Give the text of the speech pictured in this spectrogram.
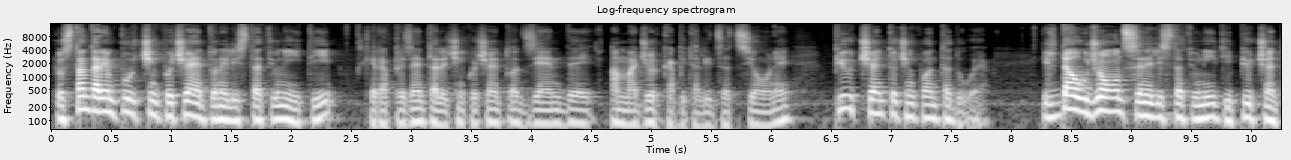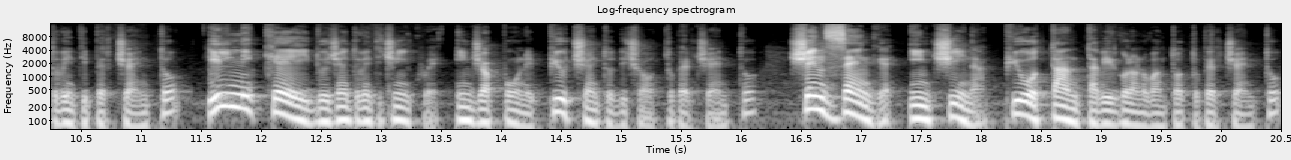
lo Standard Poor's 500 negli Stati Uniti, che rappresenta le 500 aziende a maggior capitalizzazione, più 152%, il Dow Jones negli Stati Uniti più 120%, il Nikkei 225 in Giappone più 118%, Shenzhen in Cina più 80,98%,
